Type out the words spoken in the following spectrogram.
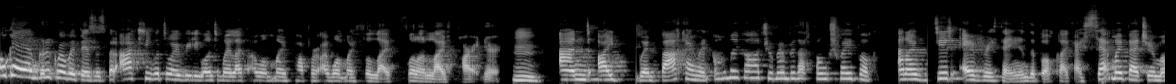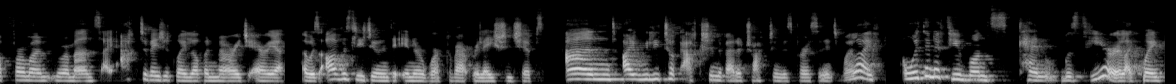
okay, I'm going to grow my business, but actually, what do I really want in my life? I want my proper, I want my full life, full on life partner. Mm. And I went back, I went, oh my God, you remember that feng shui book? And I did everything in the book. Like I set my bedroom up for my romance. I activated my love and marriage area. I was obviously doing the inner work about relationships. And I really took action about attracting this person into my life. And within a few months, Ken was here, like my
